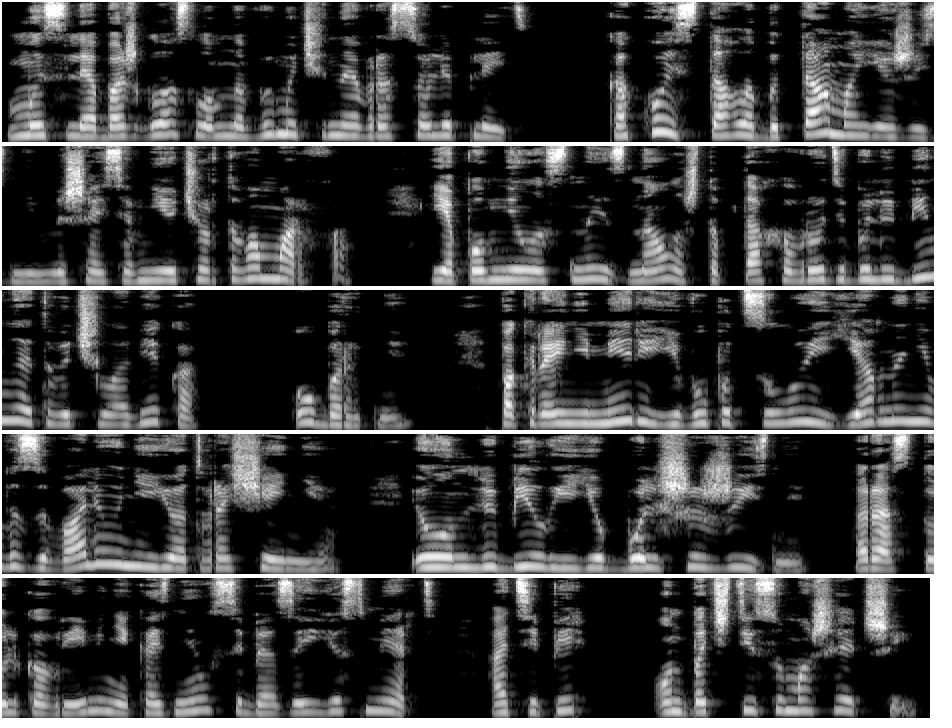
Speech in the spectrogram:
Мысль обожгла, словно вымоченная в рассоле плеть. Какой стала бы та моя жизнь, не вмешайся в нее чертова Марфа? Я помнила сны, знала, что Птаха вроде бы любила этого человека. Оборотня. По крайней мере, его поцелуи явно не вызывали у нее отвращения. И он любил ее больше жизни, раз столько времени казнил себя за ее смерть, а теперь он почти сумасшедший,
